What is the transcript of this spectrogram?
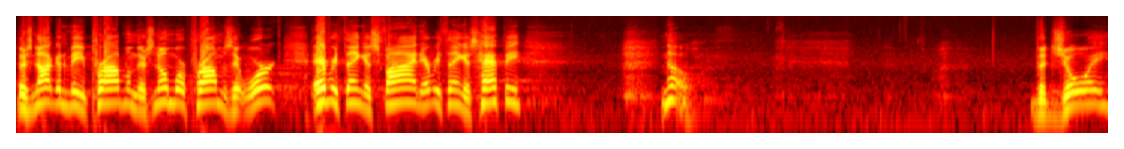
there's not going to be a problem, there's no more problems at work, everything is fine, everything is happy? No. The joy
